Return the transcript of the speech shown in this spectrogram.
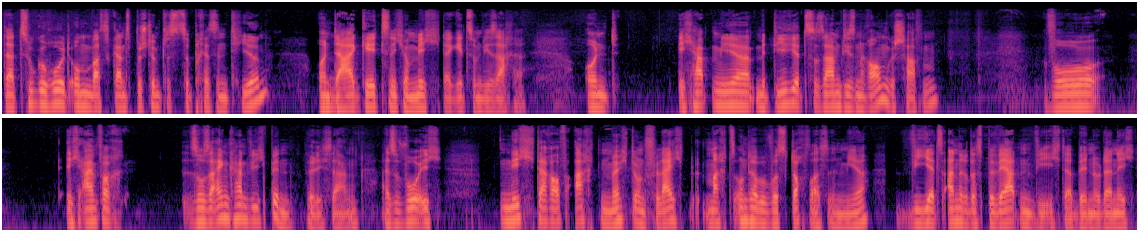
dazu geholt, um was ganz Bestimmtes zu präsentieren. Und da geht es nicht um mich, da geht es um die Sache. Und ich habe mir mit dir hier zusammen diesen Raum geschaffen, wo ich einfach so sein kann, wie ich bin, würde ich sagen. Also wo ich nicht darauf achten möchte und vielleicht macht es unterbewusst doch was in mir, wie jetzt andere das bewerten, wie ich da bin oder nicht.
